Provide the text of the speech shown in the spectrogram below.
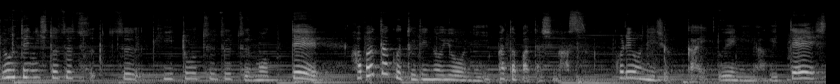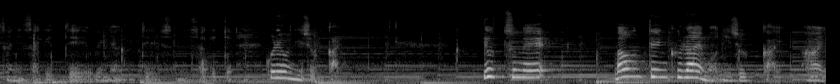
両手に1つずつ1つずつ持って羽ばたく鳥のようにパタパタします。これを20回上に上げて下に下げて上に上げて下に下げてこれを20回4つ目マウンテンクライも20回。はい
